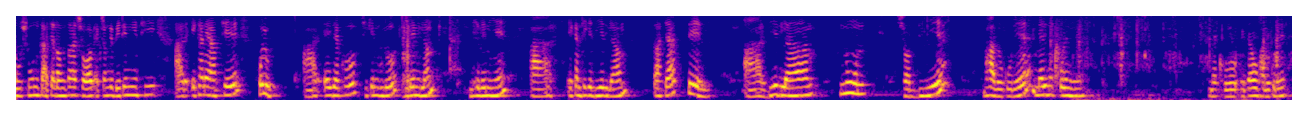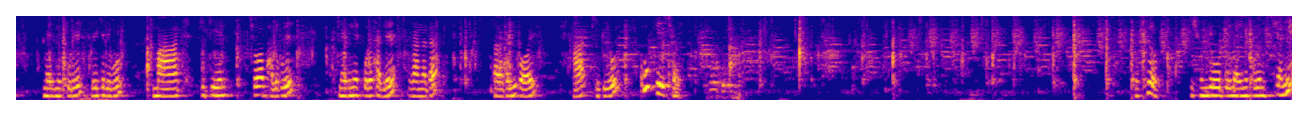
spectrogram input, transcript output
রসুন, কাঁচা লঙ্কা সব একসঙ্গে বেটে নিয়েছি। আর এখানে আছে হলুদ। আর এই দেখো চিকেনগুলো ঢেলে নিলাম। ঢেলে নিয়ে আর এখান থেকে দিয়ে দিলাম কাঁচা তেল। আর দিয়ে দিলাম নুন। সব দিয়ে ভালো করে ম্যারিনেট করে নিই। দেখো এটাও ভালো করে ম্যারিনেট করে রেখে দেবো। মাছ চিকেন সব ভালো করে ম্যারিনেট করে থাকলে রান্নাটা তাড়াতাড়ি হয় আর খেতেও খুব টেস্ট হয়। দেখছ? কি সুন্দর ম্যারিনেট করে নিচ্ছি আমি।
